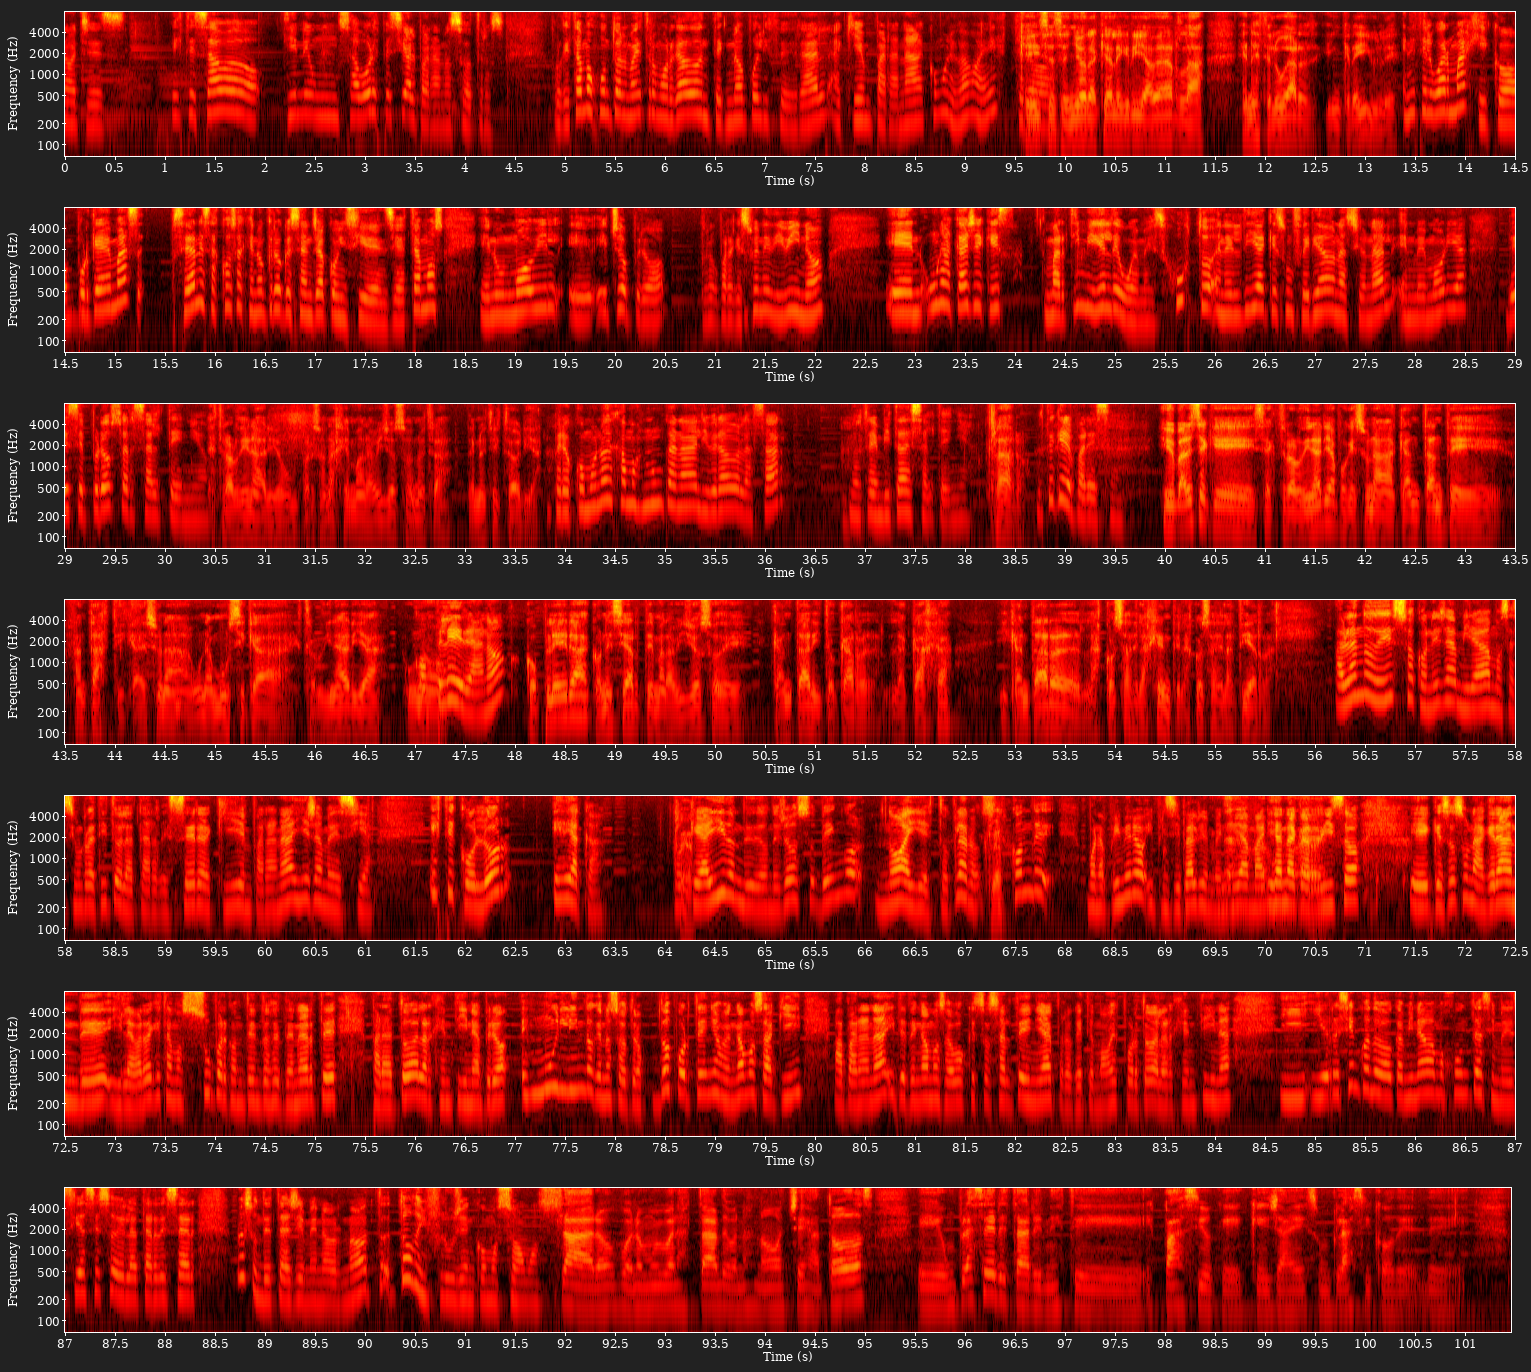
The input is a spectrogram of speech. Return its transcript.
Noches. Este sábado tiene un sabor especial para nosotros, porque estamos junto al maestro Morgado en Tecnópolis Federal, aquí en Paraná. ¿Cómo le va, maestro? ¿Qué dice, señora? Qué alegría verla en este lugar increíble. En este lugar mágico, porque además se dan esas cosas que no creo que sean ya coincidencias. Estamos en un móvil eh, hecho, pero, pero para que suene divino, en una calle que es Martín Miguel de Güemes, justo en el día que es un feriado nacional en memoria de ese prócer salteño. Extraordinario, un personaje maravilloso de nuestra, de nuestra historia. Pero como no dejamos nunca nada liberado al azar, nuestra invitada es salteña. Claro. ¿Usted qué le parece? Y me parece que es extraordinaria porque es una cantante fantástica, es una, una música extraordinaria. coplera, ¿no? Coplera, con ese arte maravilloso de cantar y tocar la caja y cantar las cosas de la gente, las cosas de la tierra. Hablando de eso, con ella mirábamos hace un ratito el atardecer aquí en Paraná y ella me decía, este color es de acá, porque ahí donde, donde yo vengo no hay esto. Claro, se esconde. Bueno, primero y principal, bienvenida Mariana Carrizo, eh, que sos una grande y la verdad que estamos súper contentos de tenerte para toda la Argentina. Pero es muy lindo que nosotros, dos porteños, vengamos aquí a Paraná y te tengamos a vos que sos salteña, pero que te moves por toda la Argentina. Y, y recién cuando caminábamos juntas y me decías eso del atardecer, no es un detalle menor, ¿no? todo influye en cómo somos. Claro, bueno, muy buenas tardes, buenas noches noches a todos. Eh, un placer estar en este espacio que, que ya es un clásico de,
